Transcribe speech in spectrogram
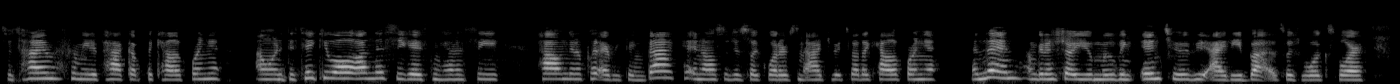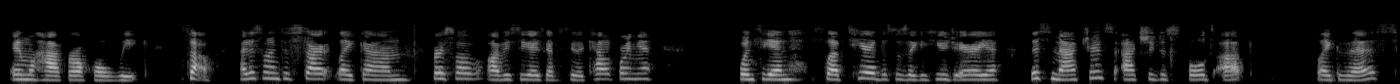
So time for me to pack up the California. I wanted to take you all on this so you guys can kind of see how I'm going to put everything back and also just like what are some attributes about the California. And then I'm going to show you moving into the ID Buzz, which we'll explore and we'll have for a whole week. So I just wanted to start like, um, first of all, obviously you guys got to see the California. Once again, slept here. This was like a huge area. This mattress actually just folds up like this,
